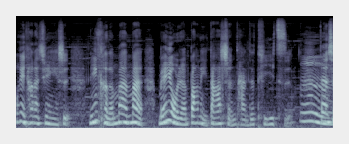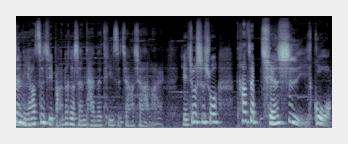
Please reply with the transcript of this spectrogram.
我给他的建议是，你可能慢慢没有人帮你搭神坛的梯子，嗯，但是你要自己把那个神坛的梯子降下来。也就是说，他在前世已过，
